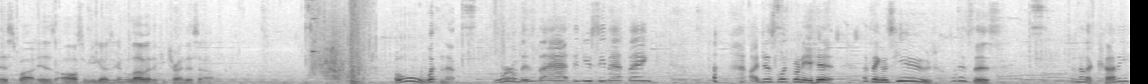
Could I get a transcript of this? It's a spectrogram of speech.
This spot is awesome. You guys are going to love it if you try this out. Oh, what in the world is that? Did you see that thing? I just looked when he hit. That thing was huge. What is this? Another cutty?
